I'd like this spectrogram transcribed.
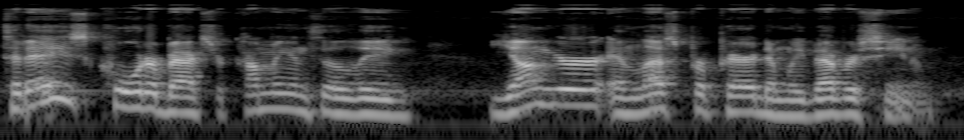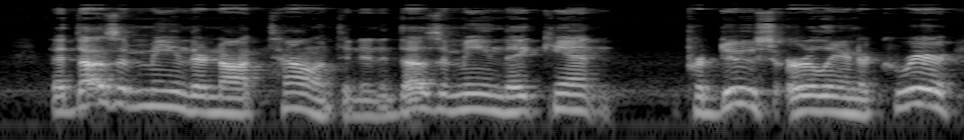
today's quarterbacks are coming into the league younger and less prepared than we've ever seen them. That doesn't mean they're not talented, and it doesn't mean they can't produce early in their career.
